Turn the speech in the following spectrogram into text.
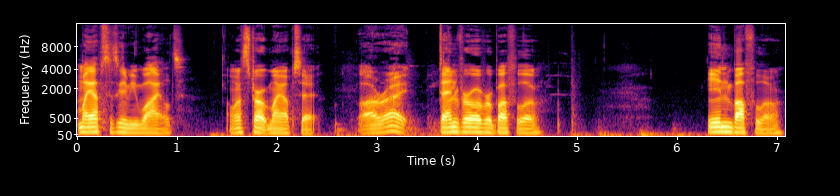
My upset's gonna be wild. I want to start with my upset. All right. Denver over Buffalo. In Buffalo.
